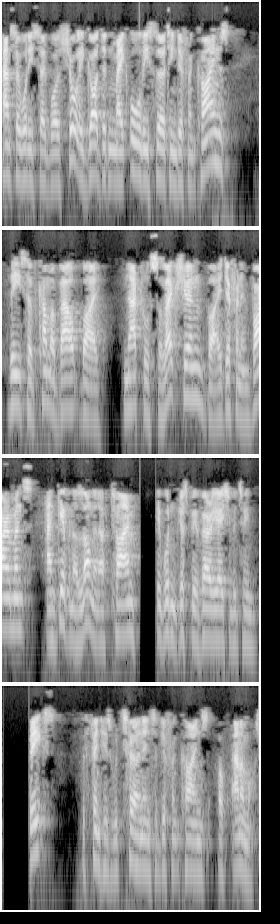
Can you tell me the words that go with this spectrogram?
And so what he said was, surely God didn't make all these 13 different kinds. These have come about by natural selection, by different environments, and given a long enough time, it wouldn't just be a variation between beaks, the finches would turn into different kinds of animals.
